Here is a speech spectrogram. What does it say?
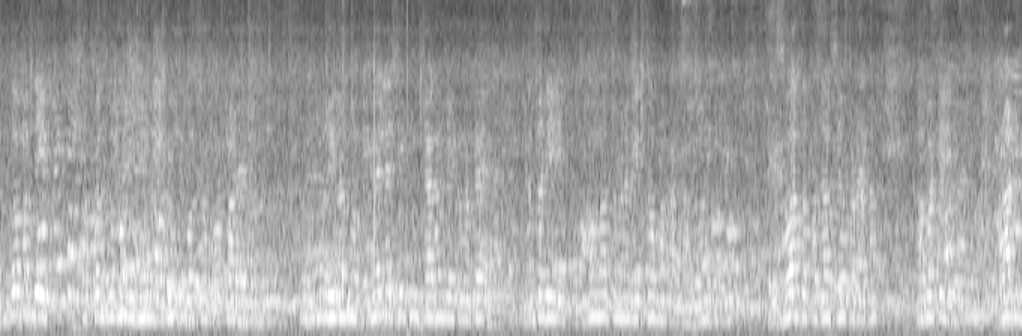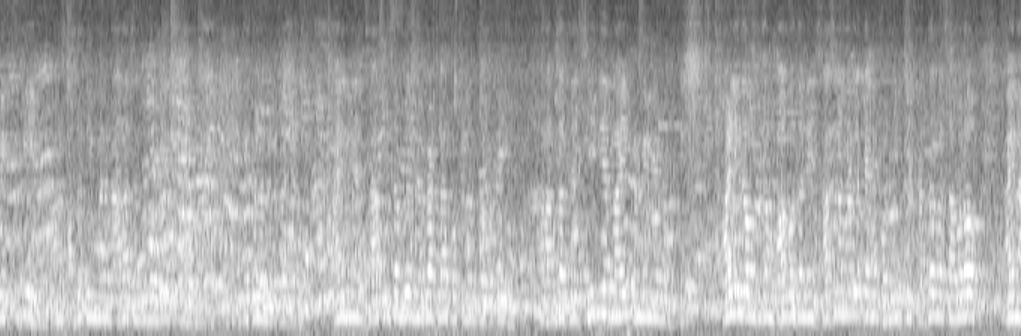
ఎంతోమంది సర్పంచ్ల కోసం అభివృద్ధి కోసం మాట్లాడారు మరి ఈరోజు ఒక ఎమ్మెల్యే సీట్ను త్యాగం చేయడం అంటే ఎంతటి మహోన్నతమైన వ్యక్తితో మనకు అక్కడ అర్థమవుతుంది. నిస్వార్థ ప్రజాసేవకుడు ఆయన. కాబట్టి అలాంటి వ్యక్తికి మన పద్ధతి ఇవ్వమని నారా చంద్రబాబు ఎన్నికల్లో నిలబెట్టారు ఆయనకు నేను శాసనసభ్యులు నిలబెట్టలేకపోతున్నాను కాబట్టి వాళ్ళందరికీ సీనియర్ నాయకుడిని నేను ఖాళీగా ఉండడం బాగోదని శాసన మండలికైనా పంపించి పెద్దల సభలో ఆయన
